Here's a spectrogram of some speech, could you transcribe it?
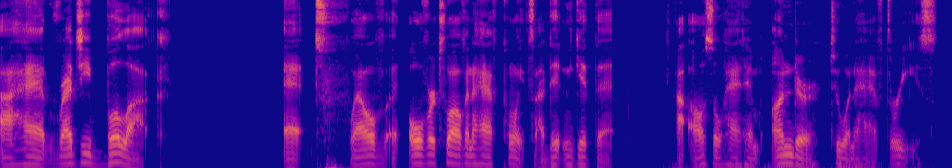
I had Reggie Bullock at 12 over 12 and a half points. I didn't get that. I also had him under two and a half threes.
